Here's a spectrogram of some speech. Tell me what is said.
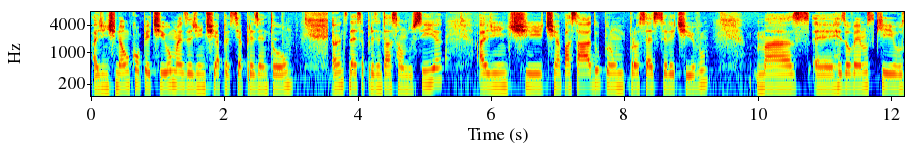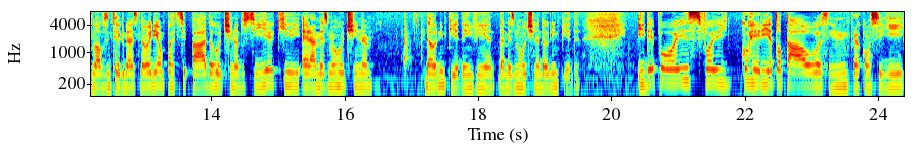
A gente não competiu, mas a gente se apresentou. Antes dessa apresentação do CIA, a gente tinha passado por um processo seletivo, mas é, resolvemos que os novos integrantes não iriam participar da rotina do CIA, que era a mesma rotina da Olimpíada, e vinha da mesma rotina da Olimpíada. E depois foi correria total, assim, para conseguir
